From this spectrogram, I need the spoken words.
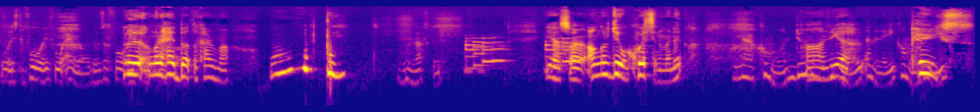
what is the 44 error? There was a 44 I'm gonna error. headbutt the camera. Woo, boom. Mm, that's good. Yeah, so I'm gonna do a quiz in a minute. Now, come on, do another video, yeah. Emily. Come on. Peace.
